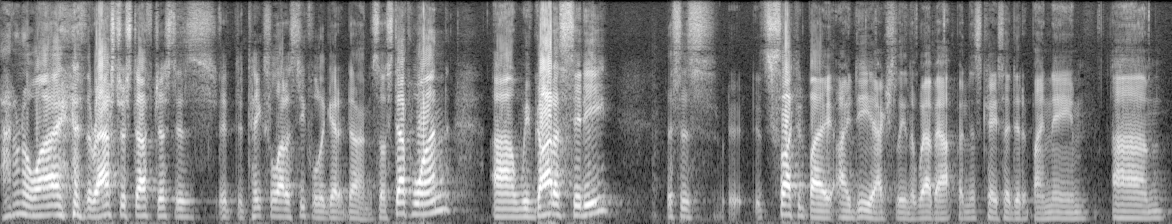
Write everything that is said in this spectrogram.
I don't know why. the raster stuff just is, it, it, takes a lot of SQL to get it done. So step one, um, we've got a city. This is, it's selected by ID actually in the web app, but in this case I did it by name. Um,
